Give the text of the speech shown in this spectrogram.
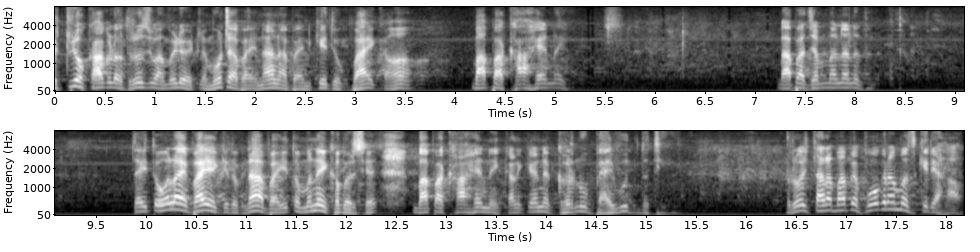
એટલો કાગડો ધ્રુજવા મળ્યો એટલે મોટા ભાઈ, નાના ભાઈને કીધું ભાઈ, કે, હા, બાપા ખાહે નહીં. બાપા જમવાના નથી. તો એ તો ઓલાય ભાઈએ કીધું કે, ના ભાઈ એ તો મને ખબર છે. બાપા ખાહે નહીં, કારણ કે એને ઘરનું ભાવ્યું જ નથી. રોજ તારા બાપે પ્રોગ્રામ જ કર્યા હાવ.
